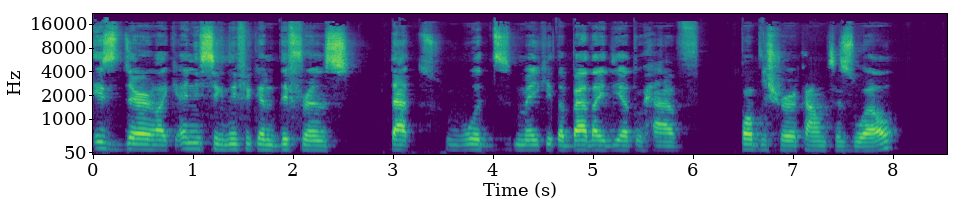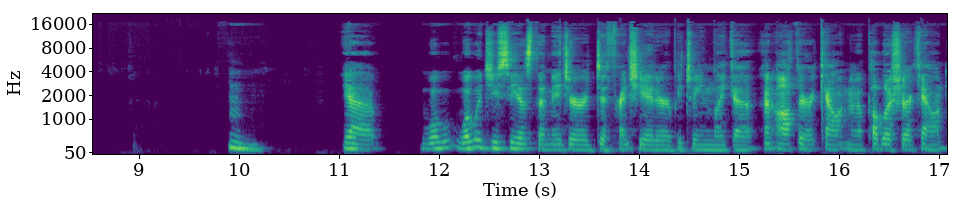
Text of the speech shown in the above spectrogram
is there like any significant difference that would make it a bad idea to have publisher accounts as well? Hmm. Yeah. What, what would you see as the major differentiator between like a, an author account and a publisher account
